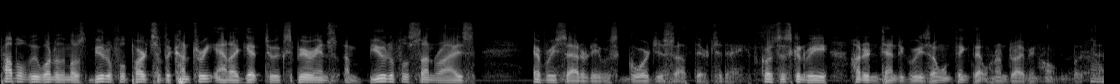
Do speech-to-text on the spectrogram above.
probably one of the most beautiful parts of the country, and I get to experience a beautiful sunrise every Saturday. It was gorgeous out there today. Of course, it's going to be 110 degrees. I won't think that when I'm driving home, but. Uh,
